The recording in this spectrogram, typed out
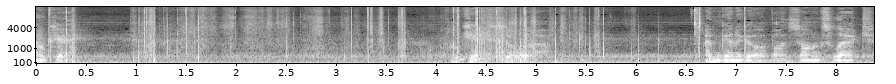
Okay. Okay, so uh, I'm gonna go up on song select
